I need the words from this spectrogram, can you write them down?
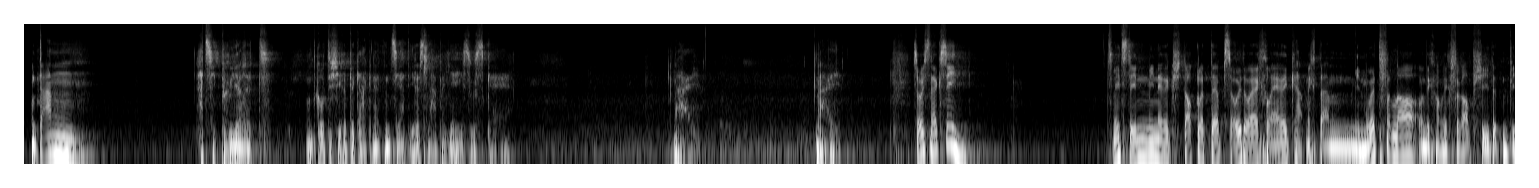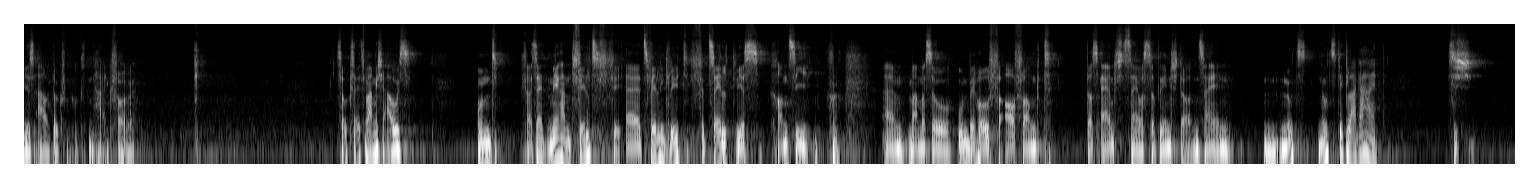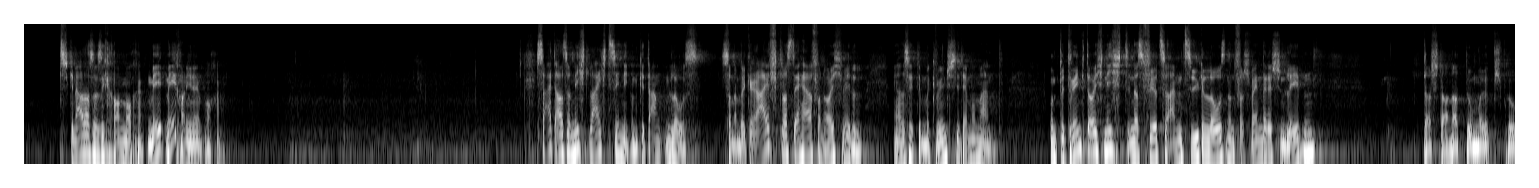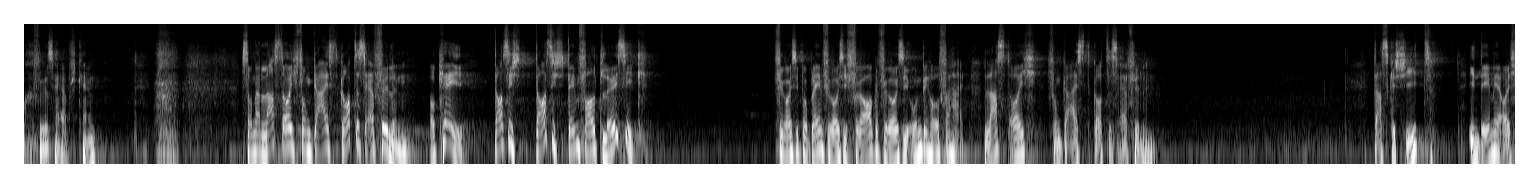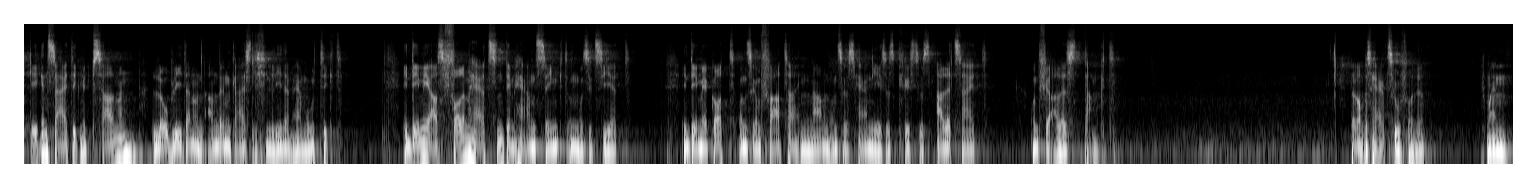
Und dann hat sie brüllt und Gott ist ihr begegnet und sie hat ihr Leben Jesus gegeben. Nein. Nein. So ist es nicht gewesen. Mit in meiner gestackelten Pseudo-Erklärung hat mich dann mein Mut verlassen und ich habe mich verabschiedet und bin ins Auto geguckt und heimgefahren. So sieht es manchmal aus. Und ich weiß nicht, mir haben viel zu, äh, zu viele Leute erzählt, wie es kann sein ähm, wenn man so unbeholfen anfängt, das ernst zu nehmen, was da drin steht und sagen, nutzt, nutzt die Gelegenheit. Es ist, das ist genau das, was ich kann machen kann. Mehr, mehr kann ich nicht machen. Seid also nicht leichtsinnig und gedankenlos, sondern begreift, was der Herr von euch will. Ja, das hätte man gewünscht in dem Moment. Und betrinkt euch nicht, denn das führt zu einem zügellosen und verschwenderischen Leben. Da steht noch ein dummer Spruch für das Herbstcamp. Sondern lasst euch vom Geist Gottes erfüllen. Okay, das ist, das ist in dem Fall die Lösung. Für unsere Probleme, für unsere Fragen, für unsere Unbeholfenheit. Lasst euch vom Geist Gottes erfüllen. Das geschieht, indem ihr euch gegenseitig mit Psalmen, Lobliedern und anderen geistlichen Liedern ermutigt, indem ihr aus vollem Herzen dem Herrn singt und musiziert, indem ihr Gott, unserem Vater, im Namen unseres Herrn Jesus Christus alle Zeit und für alles dankt. Da kommt das Herz auf, oder? Ich meine,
